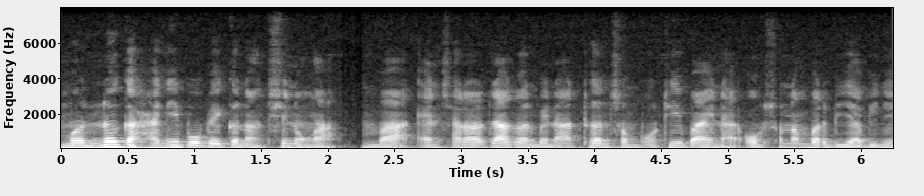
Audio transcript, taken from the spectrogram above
मोननो गाहायनि बबे गोनांथि नङा? होमबा एन्सारा जागोन बेना धोन सम्पति बायनाय। अपसन नाम्बार बिया बिनि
